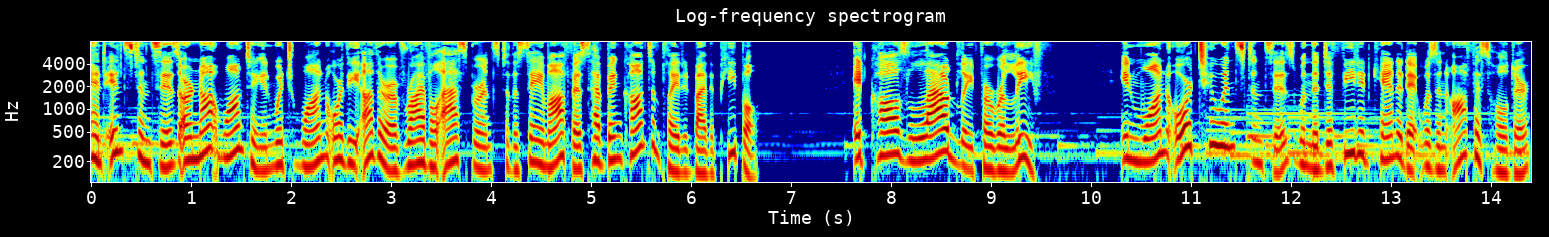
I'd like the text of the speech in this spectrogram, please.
And instances are not wanting in which one or the other of rival aspirants to the same office have been contemplated by the people. It calls loudly for relief. In one or two instances, when the defeated candidate was an office holder,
